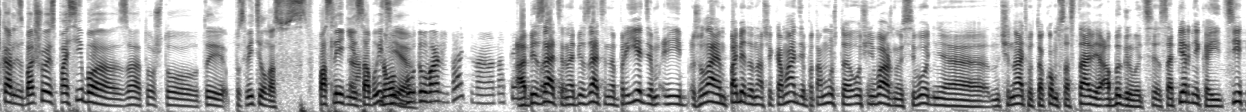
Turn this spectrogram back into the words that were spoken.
ж, Карлис, большое спасибо за то, что ты посвятил нас в последние Да. события. Ну, буду вас ждать на, на теннис Обязательно, большой. обязательно приедем и желаем победы нашей команде, потому что очень важно сегодня начинать вот в таком составе обыгрывать соперника и идти,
